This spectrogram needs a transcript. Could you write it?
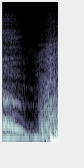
Woo!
